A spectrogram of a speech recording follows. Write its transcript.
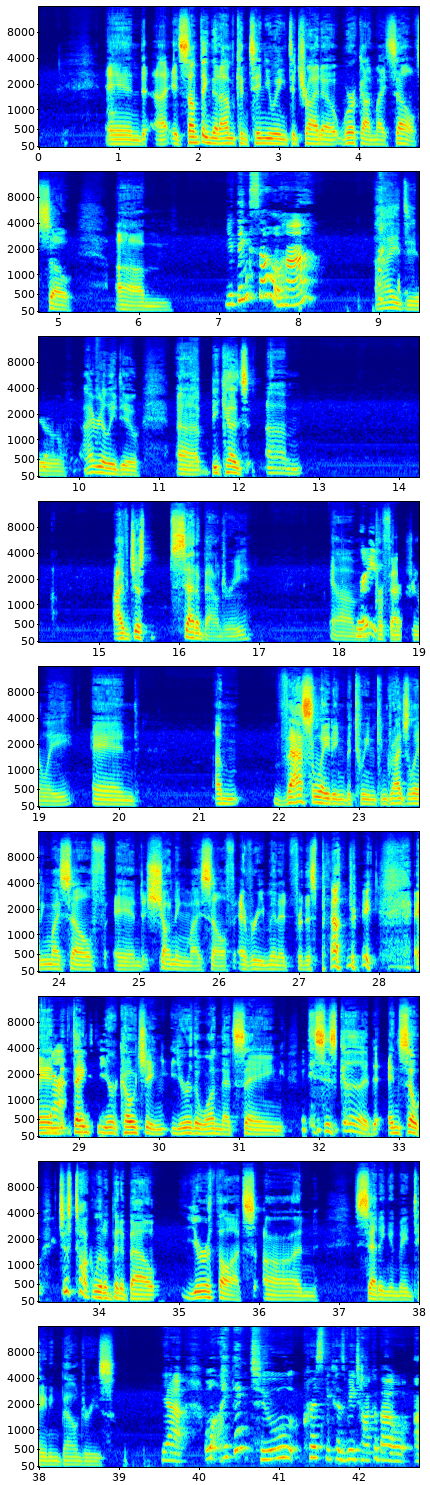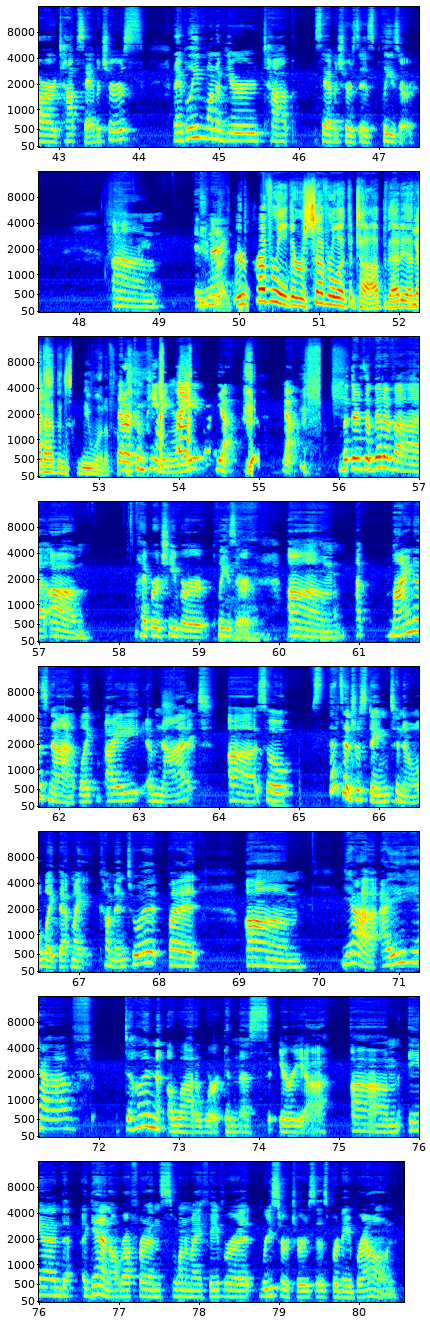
And uh, it's something that I'm continuing to try to work on myself. So, um, you think so, huh? I do. I really do. Uh, because um, I've just set a boundary um, professionally, and I'm vacillating between congratulating myself and shunning myself every minute for this boundary. And yeah. thanks to your coaching, you're the one that's saying, this is good. And so just talk a little bit about your thoughts on setting and maintaining boundaries. Yeah. Well, I think too, Chris, because we talk about our top saboteurs, and I believe one of your top saboteurs is pleaser. Um, isn't it? Right. There are several. There are several at the top. That yeah, that happens to be one of them that are competing, right? yeah, yeah. But there's a bit of a um, hyperachiever pleaser. Um, mine is not like I am not. Uh, so that's interesting to know. Like that might come into it, but um, yeah, I have done a lot of work in this area. Um, and again, I'll reference one of my favorite researchers is Brene Brown.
